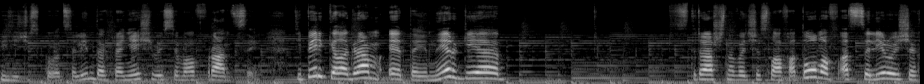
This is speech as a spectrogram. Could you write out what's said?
физического цилиндра, хранящегося во Франции. Теперь килограмм – это энергия страшного числа фотонов, осциллирующих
